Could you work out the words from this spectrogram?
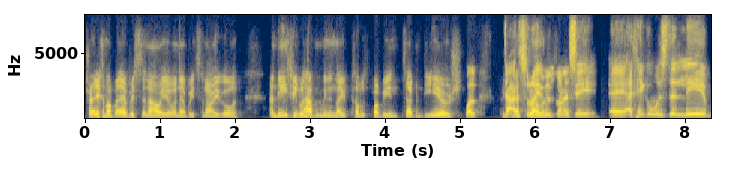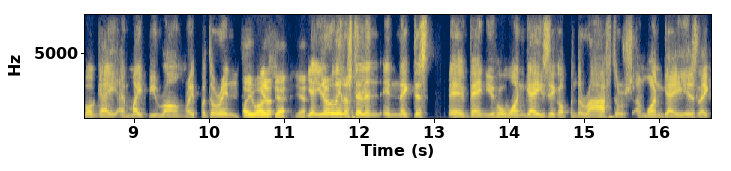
trying to come up with every scenario and every scenario going. And these people haven't been in nightclubs probably in seventy years. Well, That's what I was going to say. Uh, I think it was the Labour guy. I might be wrong, right? But they're in. Oh, he was, know- yeah, yeah. Yeah, you know the way they're still in in like this uh, venue where one guy's like up in the rafters and one guy is like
